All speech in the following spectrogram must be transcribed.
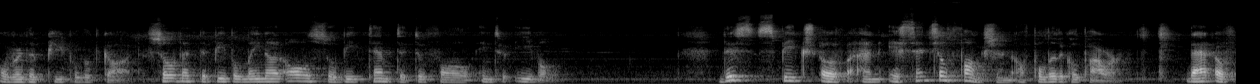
over the people of God, so that the people may not also be tempted to fall into evil. This speaks of an essential function of political power, that of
